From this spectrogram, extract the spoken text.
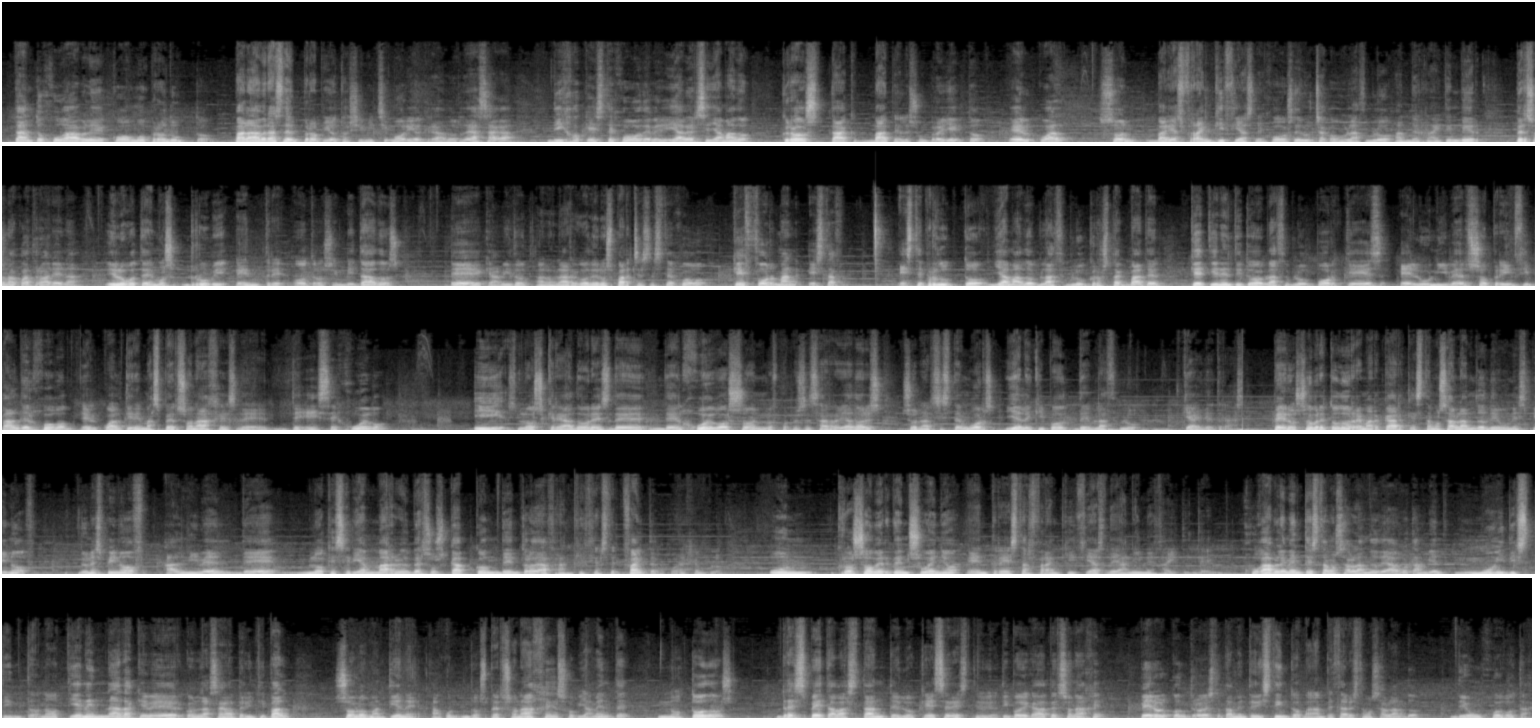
Tanto jugable como producto. Palabras del propio Toshimichi Mori, el creador de la saga, dijo que este juego debería haberse llamado Cross Tag Battle. Es un proyecto el cual son varias franquicias de juegos de lucha como Blood Blue, Under Night in Beer, Persona 4 Arena y luego tenemos Ruby entre otros invitados eh, que ha habido a lo largo de los parches de este juego que forman esta, este producto llamado Blood Blue Cross Tag Battle que tiene el título de Blood Blue porque es el universo principal del juego, el cual tiene más personajes de, ese juego y los creadores del juego son los propios desarrolladores, son Art System Works y el equipo de Blood Blue que hay detrás pero sobre todo remarcar que estamos hablando de un spin-off. De un spin-off al nivel de lo que sería Marvel vs. Capcom dentro de la franquicia Street Fighter, por ejemplo. Un crossover de ensueño entre estas franquicias de anime fighting game. Jugablemente estamos hablando de algo también muy distinto, no tiene nada que ver con la saga principal, solo mantiene a personajes, obviamente, no todos, respeta bastante lo que es el estereotipo de cada personaje, pero el control es totalmente distinto. Para empezar estamos hablando de un juego tag.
